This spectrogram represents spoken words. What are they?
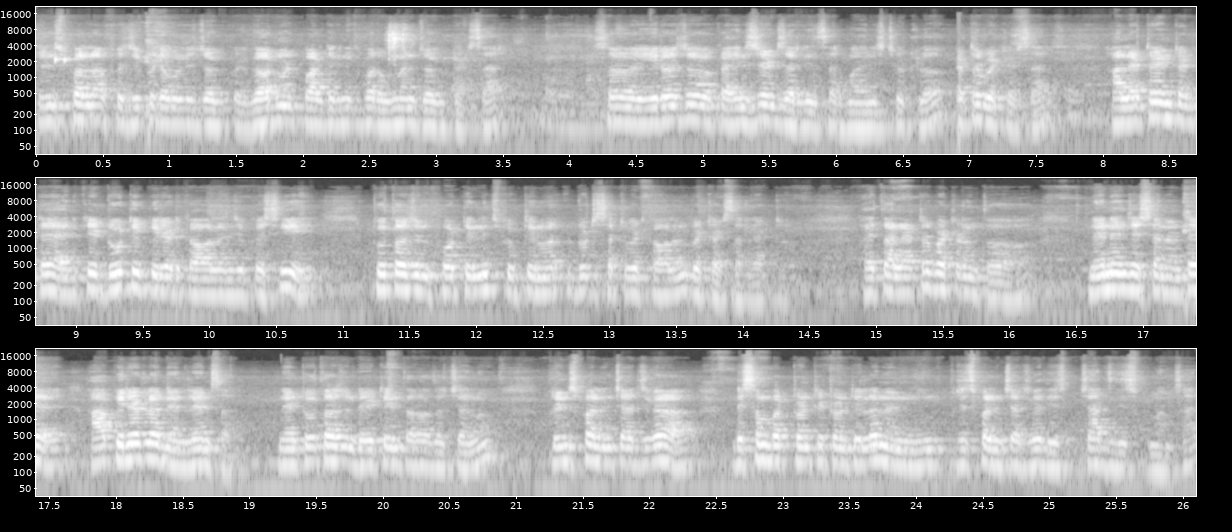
principal of GPW Jogipet government polytechnic for women Jogipet sir so ఈరోజు ఒక ఇన్సిడెంట్ జరిగింది సార్ మా ఇన్స్టిట్యూట్లో లెటర్ పెట్టాడు సార్ ఆ లెటర్ ఏంటంటే ఆయనకి డ్యూటీ పీరియడ్ కావాలని చెప్పేసి టూ థౌజండ్ ఫోర్టీన్ నుంచి ఫిఫ్టీన్ వరకు డ్యూటీ సర్టిఫికేట్ కావాలని పెట్టాడు సార్ లెటర్ అయితే ఆ లెటర్ పెట్టడంతో నేనేం చేశానంటే ఆ పీరియడ్లో నేను లేను సార్. నేను టూ థౌజండ్ ఎయిటీన్ తర్వాత వచ్చాను. ప్రిన్సిపల్ ఇన్ఛార్జ్గా డిసెంబర్ ట్వంటీ ట్వంటీలో నేను ప్రిన్సిపల్ ఇన్ఛార్జ్గా తీసు ఛార్జ్ తీసుకున్నాను సార్.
